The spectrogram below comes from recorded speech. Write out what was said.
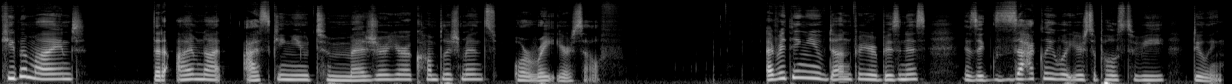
Keep in mind that I'm not asking you to measure your accomplishments or rate yourself. Everything you've done for your business is exactly what you're supposed to be doing.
